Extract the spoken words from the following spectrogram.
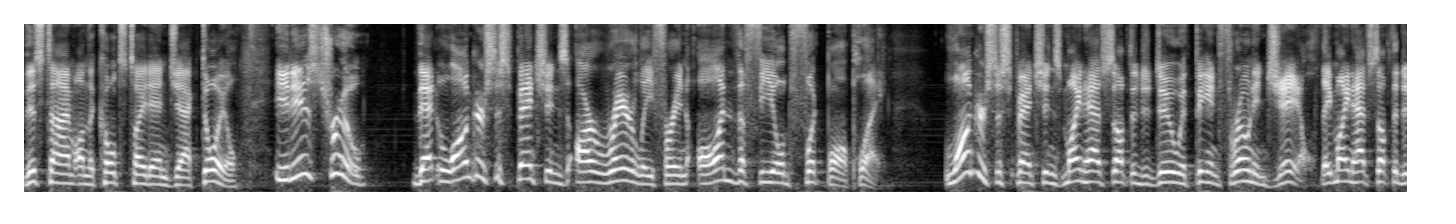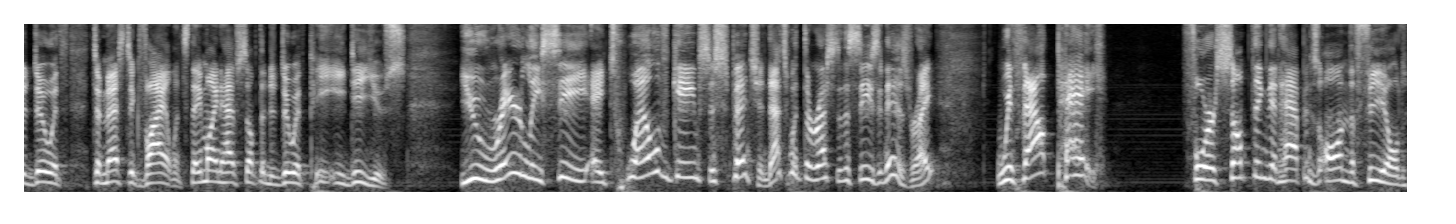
this time on the Colts tight end Jack Doyle. It is true that longer suspensions are rarely for an on the field football play. Longer suspensions might have something to do with being thrown in jail. They might have something to do with domestic violence. They might have something to do with PED use. You rarely see a 12 game suspension. That's what the rest of the season is, right? Without pay for something that happens on the field.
